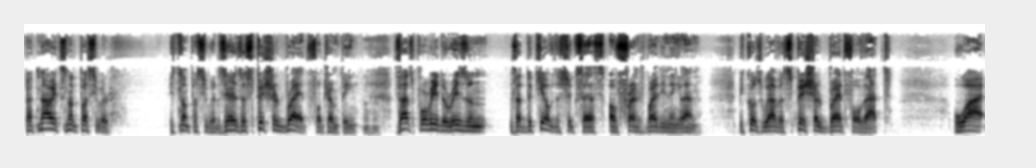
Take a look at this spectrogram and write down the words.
but now it's not possible. It's not possible. There is a special breed for jumping. Mm-hmm. That's probably the reason that the key of the success of French breed in England, because we have a special breed for that. Why?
